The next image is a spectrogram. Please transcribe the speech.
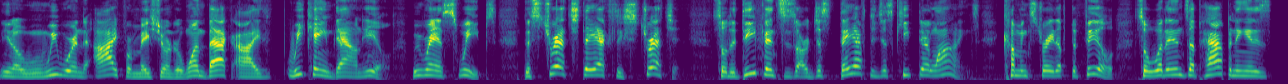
you know, when we were in the I formation or the one back eye, we came downhill. We ran sweeps. The stretch, they actually stretch it. So the defenses are just, they have to just keep their lines coming straight up the field. So what ends up happening is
